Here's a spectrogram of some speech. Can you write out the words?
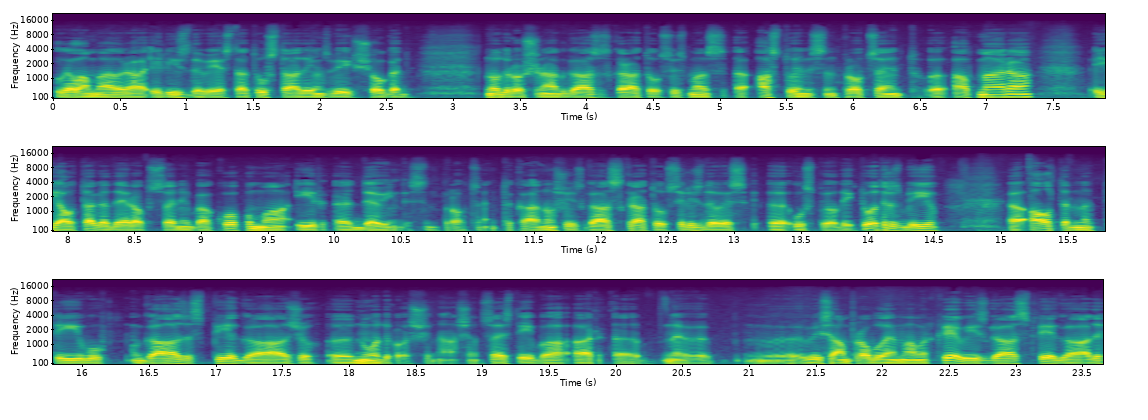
lielā mērā ir izdevies. Tātad uzstādījums bija šogad nodrošināt gāzes krātuves vismaz 80% apmērā. Jau tagad Eiropas Savienībā kopumā ir 90%. 90%. Tā kā nu, šīs gāzes krātuves ir izdevies uh, uzpildīt. Otrs bija uh, alternatīvu gāzes piegāžu uh, nodrošināšana saistībā ar visām problēmām ar Krievijas gāzes piegādi.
